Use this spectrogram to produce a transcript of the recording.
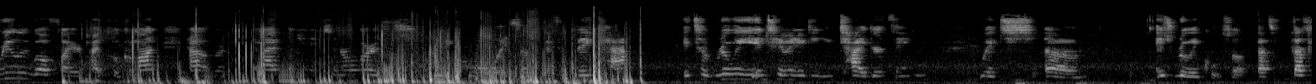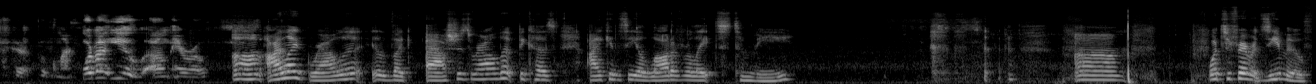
really love fire type Pokemon. However, in my opinion, Incineroar is just really cool. It's a, it's a big cat. It's a intimidating tiger thing, which um, is really cool. So that's that's my favorite Pokemon. What about you, um, Arrow? Um, I like Rowlet, uh, like Ash's Rowlet, because I can see a lot of relates to me. um, what's your favorite Z move?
